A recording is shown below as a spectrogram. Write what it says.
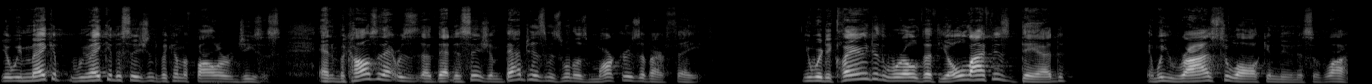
You know, we make a we make a decision to become a follower of Jesus, and because of that uh, that decision, baptism is one of those markers of our faith. You know, we're declaring to the world that the old life is dead, and we rise to walk in newness of life.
